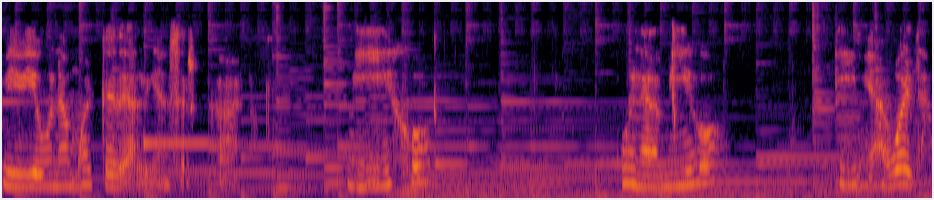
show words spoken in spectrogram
vivió una muerte de alguien cercano. Mi hijo, un amigo y mi abuela.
